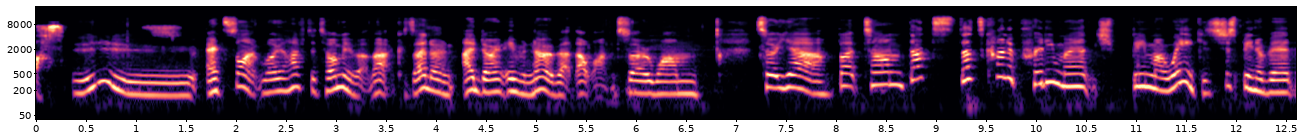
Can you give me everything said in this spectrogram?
Awesome. Ooh, excellent. Well, you'll have to tell me about that because I don't, I don't even know about that one. So, um, so yeah, but um, that's that's kind of pretty much been my week. It's just been a bit,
